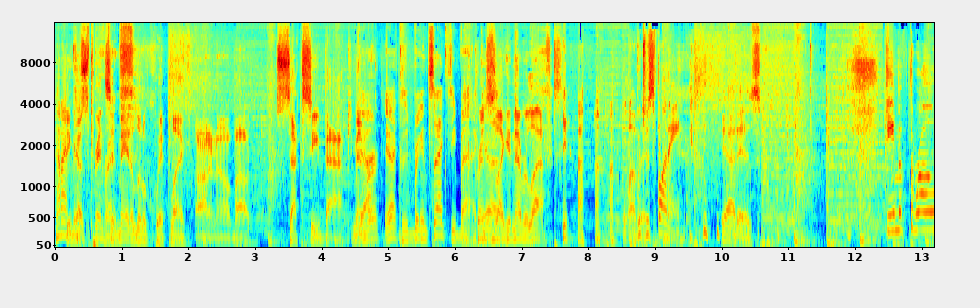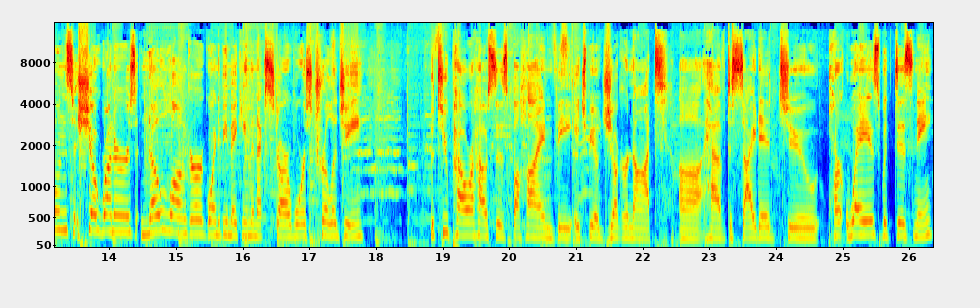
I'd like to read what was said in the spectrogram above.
And I because miss Prince, had made a little quip like, I don't know about sexy back. Remember? yeah, because he's bringing sexy back. Prince yeah. is like it never left. Love which it. was funny. yeah, it is. Game of Thrones showrunners no longer going to be making the next Star Wars trilogy. The two powerhouses behind the HBO juggernaut uh, have decided to part ways with Disney.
